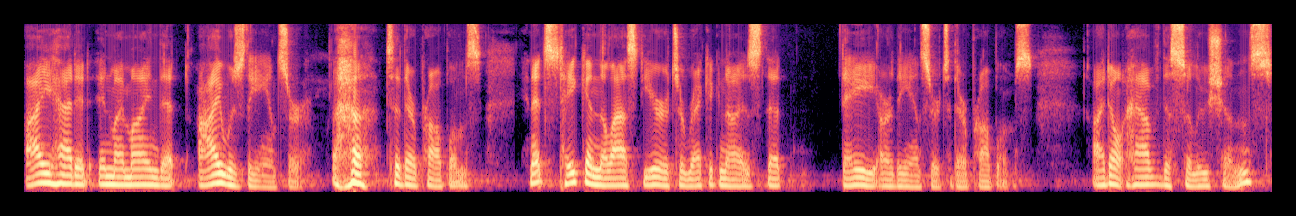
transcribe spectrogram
I had it in my mind that I was the answer to their problems. And it's taken the last year to recognize that they are the answer to their problems. I don't have the solutions.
